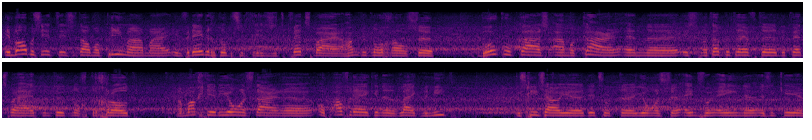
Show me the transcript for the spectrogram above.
in balbezit is het allemaal prima, maar in verdedigend opzicht is het kwetsbaar. Hangt het nog als brokkelkaas aan elkaar. En is wat dat betreft de kwetsbaarheid natuurlijk nog te groot. Maar mag je de jongens daar op afrekenen? Dat lijkt me niet. Misschien zou je dit soort jongens één voor één eens een keer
